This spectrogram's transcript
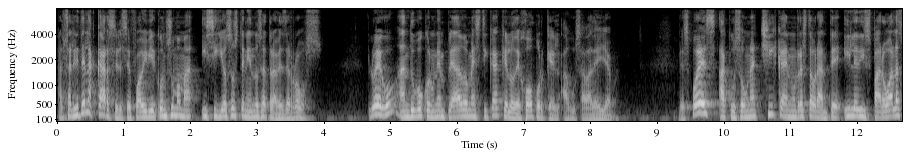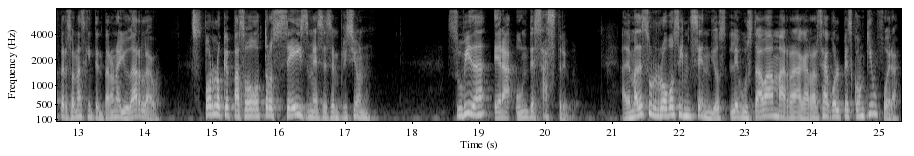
Al salir de la cárcel se fue a vivir con su mamá y siguió sosteniéndose a través de robos. Luego anduvo con una empleada doméstica que lo dejó porque él abusaba de ella. Después acusó a una chica en un restaurante y le disparó a las personas que intentaron ayudarla, güey. por lo que pasó otros seis meses en prisión. Su vida era un desastre. güey. Además de sus robos e incendios, le gustaba amarrar, agarrarse a golpes con quien fuera.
